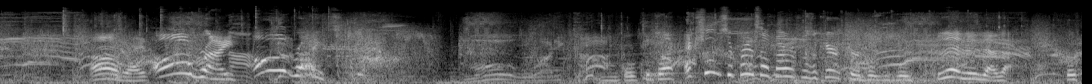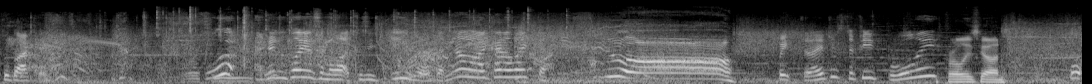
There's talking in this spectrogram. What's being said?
Alright, alright, alright! Goku Black. Actually, I'm surprised how powerful the character of Goku blah. Goku Black is. Look, I didn't play as him a lot because he's evil, but now I kind of like that. Wait, did I just defeat Broly? Broly's gone. Oh,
